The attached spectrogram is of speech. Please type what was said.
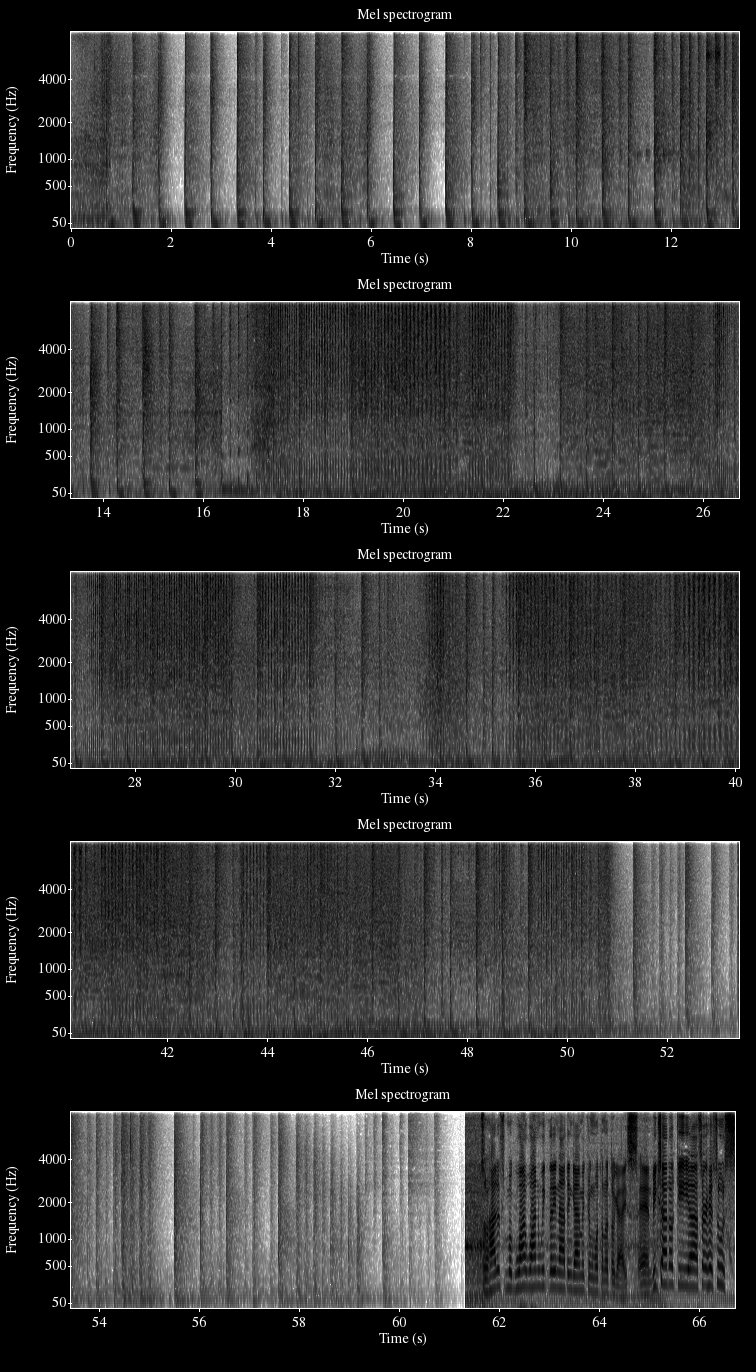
So halos mag one, one week na rin natin gamit yung motor na to guys. And big shoutout kay uh, Sir Jesus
